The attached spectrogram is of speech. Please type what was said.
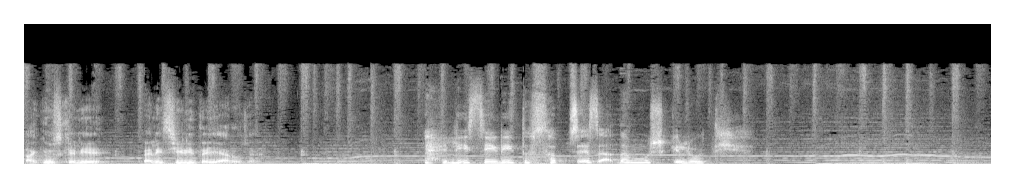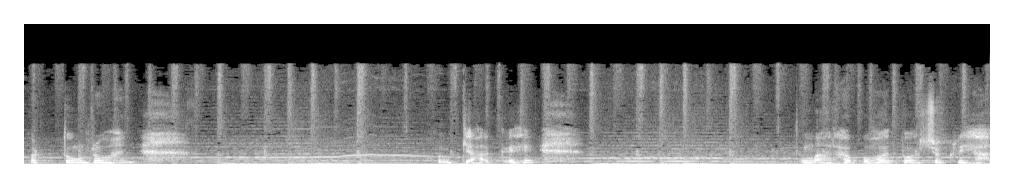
ताकि उसके लिए पहली सीढ़ी तैयार हो जाए। पहली सीढ़ी तो सबसे ज़्यादा मुश्किल होती है। और तुम रोहन हम क्या कहें? तुम्हारा बहुत बहुत शुक्रिया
